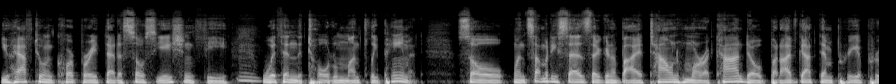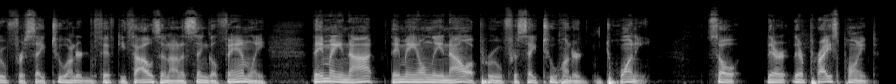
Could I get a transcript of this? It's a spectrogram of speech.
you have to incorporate that association fee mm. within the total monthly payment. So when somebody says they're going to buy a townhome or a condo, but I've got them pre-approved for say two hundred and fifty thousand on a single family, they may not. They may only now approve for say two hundred and twenty. So their their price point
